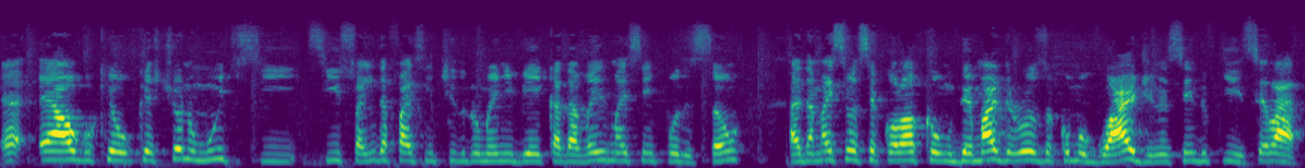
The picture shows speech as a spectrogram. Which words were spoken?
é, é, algo que eu questiono muito se, se isso ainda faz sentido numa NBA cada vez mais sem posição. Ainda mais se você coloca um DeMar DeRozan como guard, né? Sendo que, sei lá,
